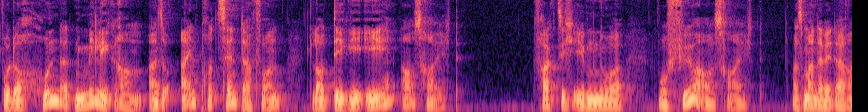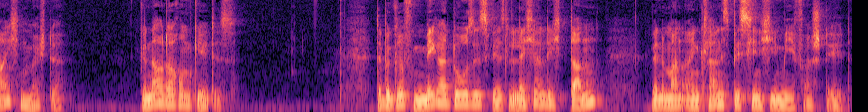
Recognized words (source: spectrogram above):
wo doch 100 Milligramm, also ein Prozent davon, laut DGE ausreicht. Fragt sich eben nur, wofür ausreicht, was man damit erreichen möchte. Genau darum geht es. Der Begriff Megadosis wird lächerlich dann, wenn man ein kleines bisschen Chemie versteht.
